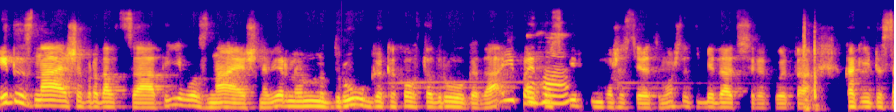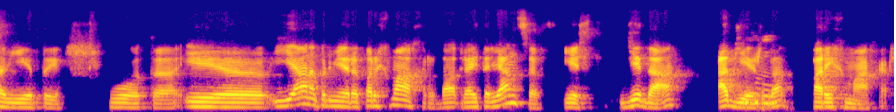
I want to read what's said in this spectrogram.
И ты знаешь продавца, ты его знаешь, наверное, он друга какого-то друга, да, и поэтому uh-huh. скидку можешь сделать, может тебе дать какой-то, какие-то советы, вот. И я, например, парикмахер, да, для итальянцев есть еда, одежда, uh-huh парикмахер.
